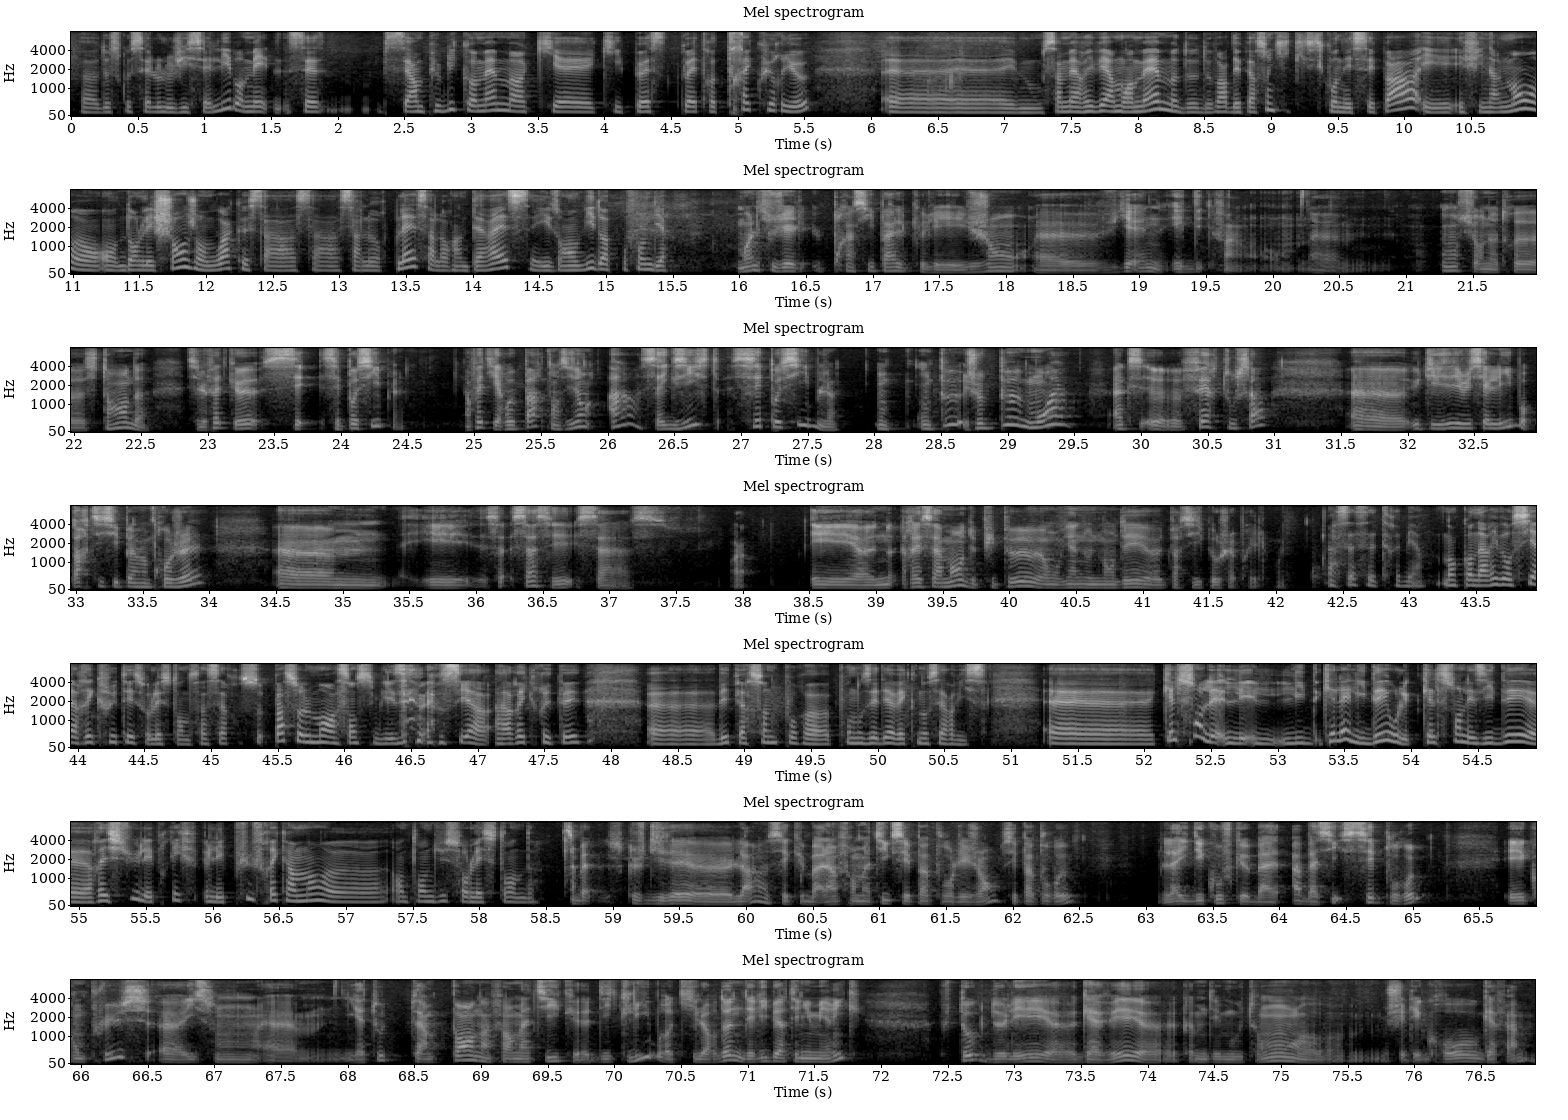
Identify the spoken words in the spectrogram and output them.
euh, de ce que c'est le logiciel libre, mais c'est un public quand même qui, peut, être, très curieux. Euh, ça m'est arrivé à moi-même de, voir des personnes qui ne se connaissaient pas et, finalement, dans l'échange, on voit que ça, ça, leur plaît, ça leur intéresse et ils ont envie d'approfondir. Moi, le sujet principal que les gens euh, viennent et enfin, euh, ont sur notre stand, c'est le fait que c'est possible. En fait, ils repartent en se disant Ah, ça existe, c'est possible. On, peut, je peux, moi, euh, faire tout ça, utiliser du logiciel libre, participer à un projet. et ça, ça c'est ça. Et récemment, depuis peu, on vient nous demander de participer au Chapril. Oui. Ah, ça, c'est très bien. Donc, on arrive aussi à recruter sur les stands. Ça sert pas seulement à sensibiliser, mais aussi à, recruter euh, des personnes pour, euh, pour nous aider avec nos services. Euh, quelles sont les, quelle est l'idée ou quelles sont les idées reçues les, les plus fréquemment entendues sur les stands? Ah ben, Ce que je disais là, c'est que bah, l'informatique, c'est pas pour les gens, c'est pas pour eux. Là, ils découvrent que, bah, ah bah si, c'est pour eux et qu'en plus, ils sont, il y a tout un pan d'informatique dite libre qui leur donne des libertés numériques plutôt que de les euh, gaver euh, comme des moutons euh, chez les gros GAFAM.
